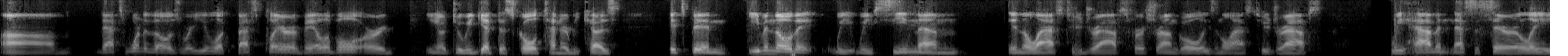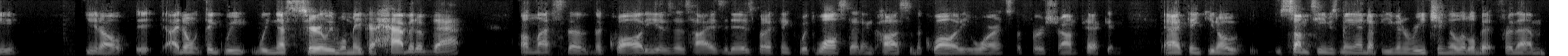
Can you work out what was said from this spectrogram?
um, that's one of those where you look best player available, or you know, do we get this goaltender? Because it's been even though they we we've seen them in the last two drafts, first round goalies in the last two drafts, we haven't necessarily, you know, it, I don't think we we necessarily will make a habit of that unless the the quality is as high as it is. But I think with Wallstedt and Cossa, the quality warrants the first round pick, and and I think, you know, some teams may end up even reaching a little bit for them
